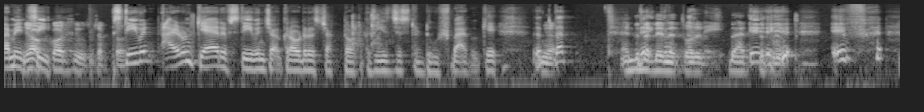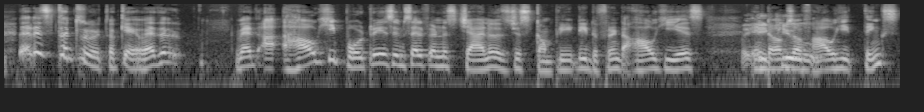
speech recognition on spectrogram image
i mean Yeah, see of course he was chucked out. Steven, I don't care if Steven Ch- Crowder is chucked out because he's just a douchebag. Okay, That- Yeah. that End of the day, that's what it's- that's the truth. If that is the truth, okay, whether when uh, how he portrays himself in his channel is just completely different. How he is in If terms of how he thinks.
